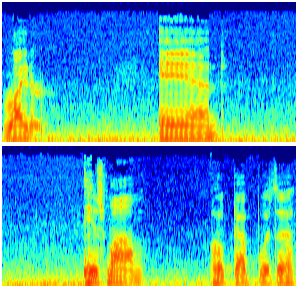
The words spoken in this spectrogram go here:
writer, and his mom hooked up with a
